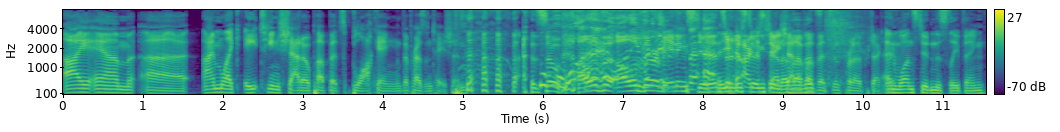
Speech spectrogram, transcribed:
I am. Uh, I'm like 18 shadow puppets blocking the presentation. So all of the all of the remaining students are just are doing just doing shadow, puppets, in front of the projector. and one student is sleeping.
